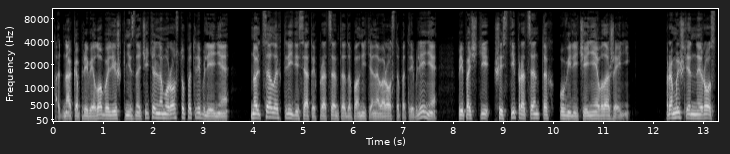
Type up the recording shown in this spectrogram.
однако привело бы лишь к незначительному росту потребления 0,3% дополнительного роста потребления при почти 6% увеличения вложений промышленный рост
